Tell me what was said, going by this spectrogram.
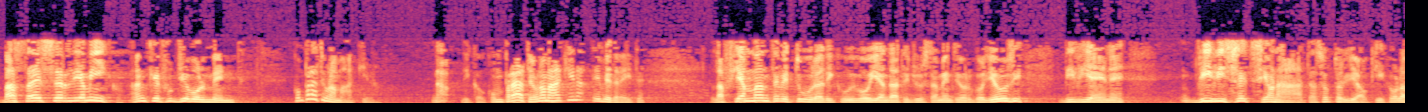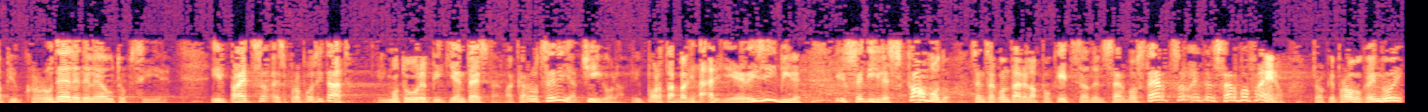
Basta essergli amico, anche fuggevolmente. Comprate una macchina. No, dico, comprate una macchina e vedrete. La fiammante vettura di cui voi andate giustamente orgogliosi vi viene vivisezionata sotto gli occhi con la più crudele delle autopsie. Il prezzo è spropositato, il motore picchia in testa, la carrozzeria cigola, il portabagagli è risibile, il sedile scomodo, senza contare la pochezza del servosterzo e del servofreno, ciò che provoca in voi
